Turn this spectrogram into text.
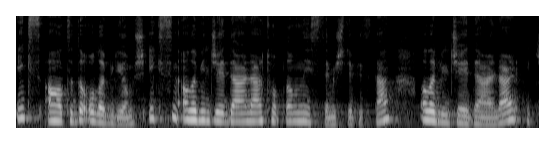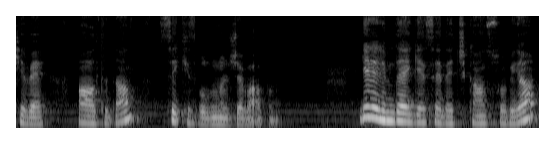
x 6'da olabiliyormuş. x'in alabileceği değerler toplamını istemişti bizden. Alabileceği değerler 2 ve 6'dan 8 bulunur cevabım. Gelelim DGS'de çıkan soruya.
